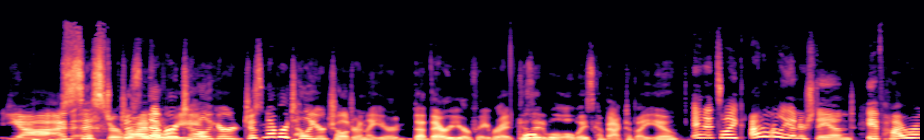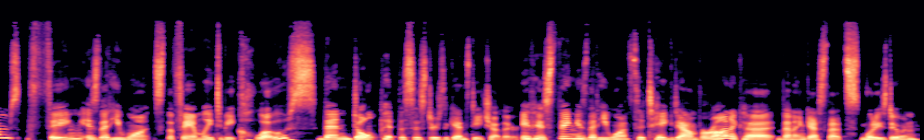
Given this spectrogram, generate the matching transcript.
Yeah, and eh, sister just rivalry. never tell your just never tell your children that you're that they're your favorite because Well- it will always come back to bite you. And it's like, I don't really understand. If Hiram's thing is that he wants the family to be close, then don't pit the sisters against each other. If his thing is that he wants to take down Veronica, then I guess that's what he's doing.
